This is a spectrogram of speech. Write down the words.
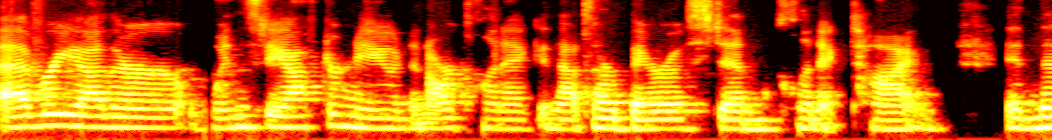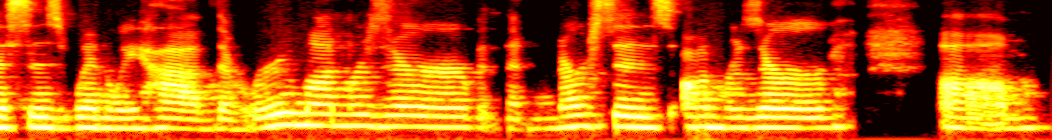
every other Wednesday afternoon in our clinic, and that's our Barostim clinic time. And this is when we have the room on reserve, the nurses on reserve, um,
